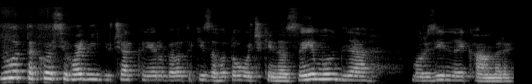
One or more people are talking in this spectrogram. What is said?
Ну, от такої сьогодні, дівчатка, я робила такі заготовочки на зиму для морозильної камери.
